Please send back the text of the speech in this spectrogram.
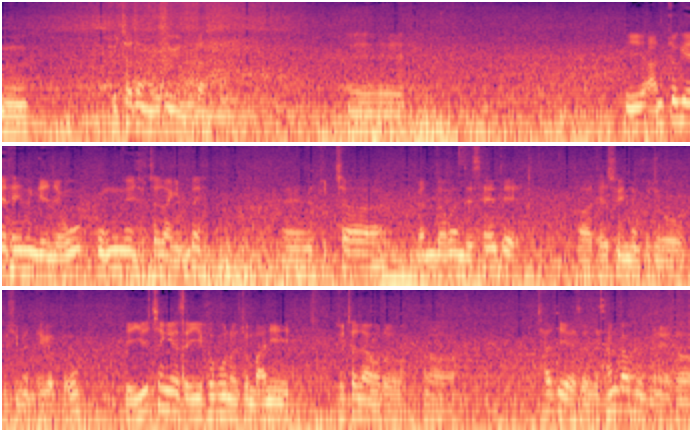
그 주차장 모습입니다. 예, 이 안쪽에 돼 있는 게 이제 옥, 옥내 주차장인데 예, 주차 면적은 이제 세대 어, 될수 있는 구조로 보시면 되겠고요. 1층에서 이 부분을 좀 많이 주차장으로 어, 차지해서 이제 상가 부분에서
